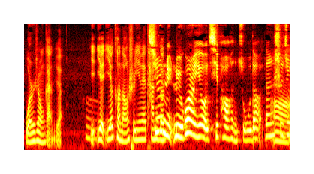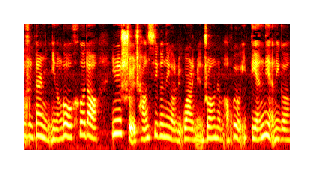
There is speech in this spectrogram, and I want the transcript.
我是这种感觉。也也也可能是因为它其实铝铝罐儿也有气泡很足的，但是哦就是、但是你你能够喝到，因为水长期跟那个铝罐儿里面装着嘛，会有一点点那个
